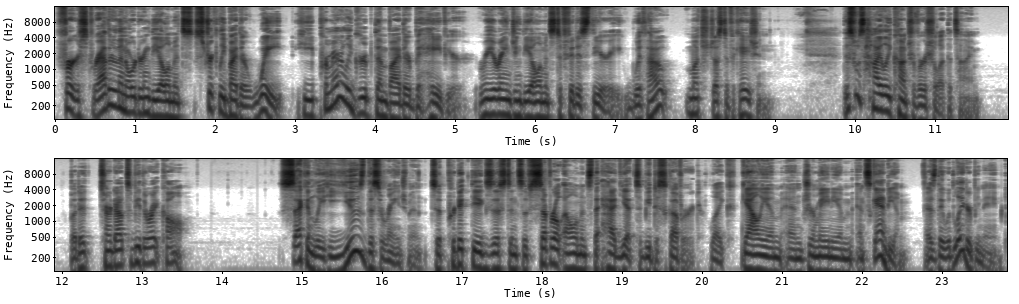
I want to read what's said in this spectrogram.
First, rather than ordering the elements strictly by their weight, he primarily grouped them by their behavior, rearranging the elements to fit his theory, without much justification. This was highly controversial at the time, but it turned out to be the right call. Secondly, he used this arrangement to predict the existence of several elements that had yet to be discovered, like gallium and germanium and scandium, as they would later be named.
